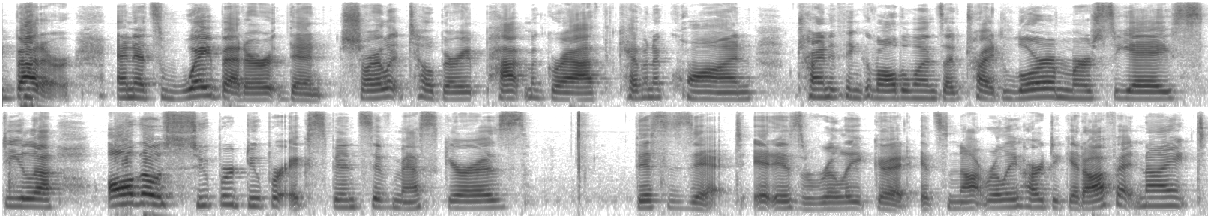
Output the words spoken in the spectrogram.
better. And it's way better than Charlotte Tilbury, Pat McGrath, Kevyn Aucoin. I'm trying to think of all the ones I've tried, Laura Mercier, Stila, all those super duper expensive mascaras this is it. It is really good. It's not really hard to get off at night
